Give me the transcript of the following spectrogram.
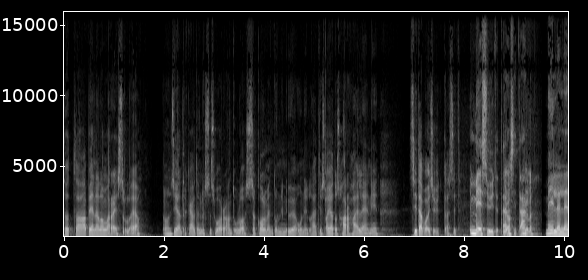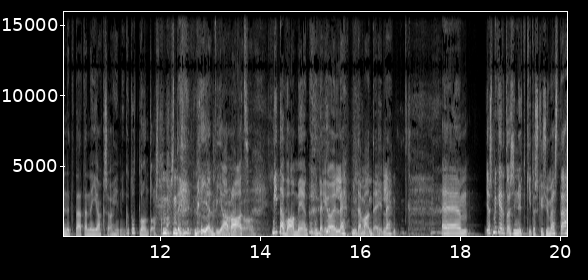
tota, pienellä lomareissulla ja on sieltä käytännössä suoraan tulossa kolmen tunnin yöunilla. Et jos ajatus harhailee, niin sitä voi syyttää sitten. Me syytetään Joo, sitä. kyllä. Meille lennätetään tänne jaksoihin niin tuolta Lontoosta asti, meidän vieraat. Mitä vaan meidän kuuntelijoille, mitä vaan teille. Öm, jos mä kertoisin nyt, kiitos kysymästä,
